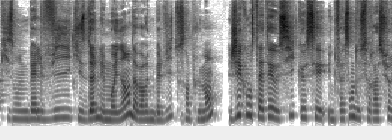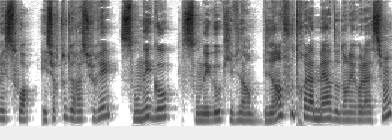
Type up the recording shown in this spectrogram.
qu'ils ont une belle vie, qu'ils se donnent les moyens d'avoir une belle vie tout simplement. J'ai constaté aussi que c'est une façon de se rassurer soi, et surtout de rassurer son ego, son ego qui vient bien foutre la merde dans les relations,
